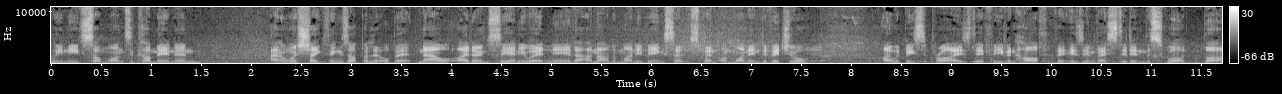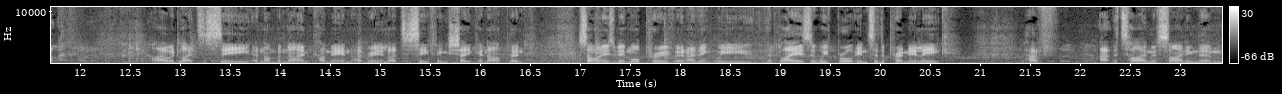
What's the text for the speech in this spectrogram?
we need someone to come in and and almost shake things up a little bit. Now, I don't see anywhere near that amount of money being spent on one individual. I would be surprised if even half of it is invested in the squad, but I would like to see a number nine come in. I'd really like to see things shaken up and someone who's a bit more proven. I think we, the players that we've brought into the Premier League, have at the time of signing them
